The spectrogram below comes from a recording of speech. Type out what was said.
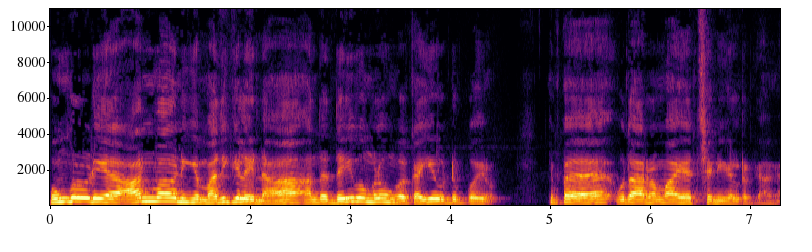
உங்களுடைய ஆன்மாவை நீங்கள் மதிக்கலைன்னா அந்த தெய்வங்களும் உங்கள் கையை விட்டு போயிடும் இப்போ உதாரணமாக எச்சனிகள் இருக்காங்க.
